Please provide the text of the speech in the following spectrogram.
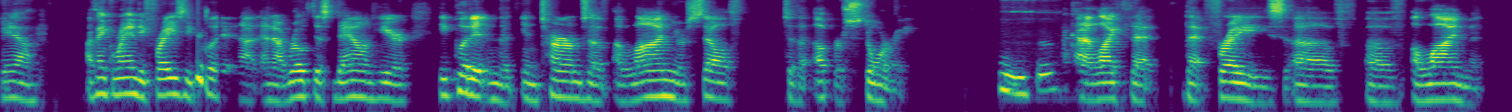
Yeah. I think Randy Frazee put it, and I, and I, wrote this down here. He put it in the in terms of align yourself to the upper story. Mm-hmm. I kind of like that that phrase of of alignment.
